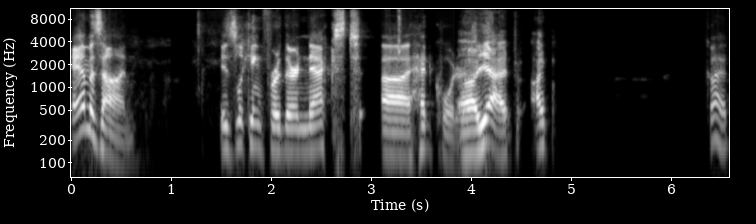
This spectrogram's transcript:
Amazon is looking for their next uh, headquarters. Uh, yeah, I, I Go ahead.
